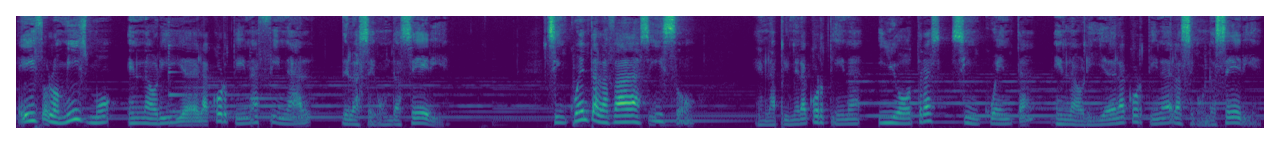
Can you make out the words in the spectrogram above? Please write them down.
E hizo lo mismo en la orilla de la cortina final de la segunda serie. Cincuenta lazadas hizo en la primera cortina y otras 50 en la orilla de la cortina de la segunda serie.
